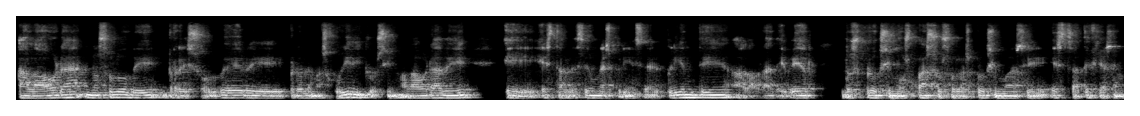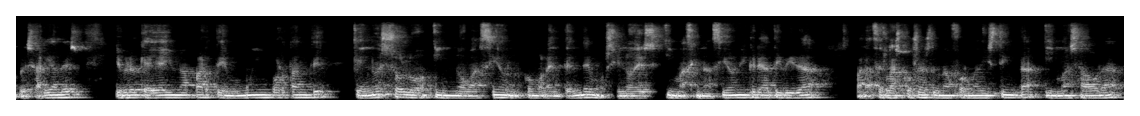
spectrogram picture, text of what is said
a la hora no solo de resolver eh, problemas jurídicos, sino a la hora de eh, establecer una experiencia del cliente, a la hora de ver los próximos pasos o las próximas eh, estrategias empresariales. Yo creo que ahí hay una parte muy importante que no es solo innovación como la entendemos, sino es imaginación y creatividad para hacer las cosas de una forma distinta y más ahora,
